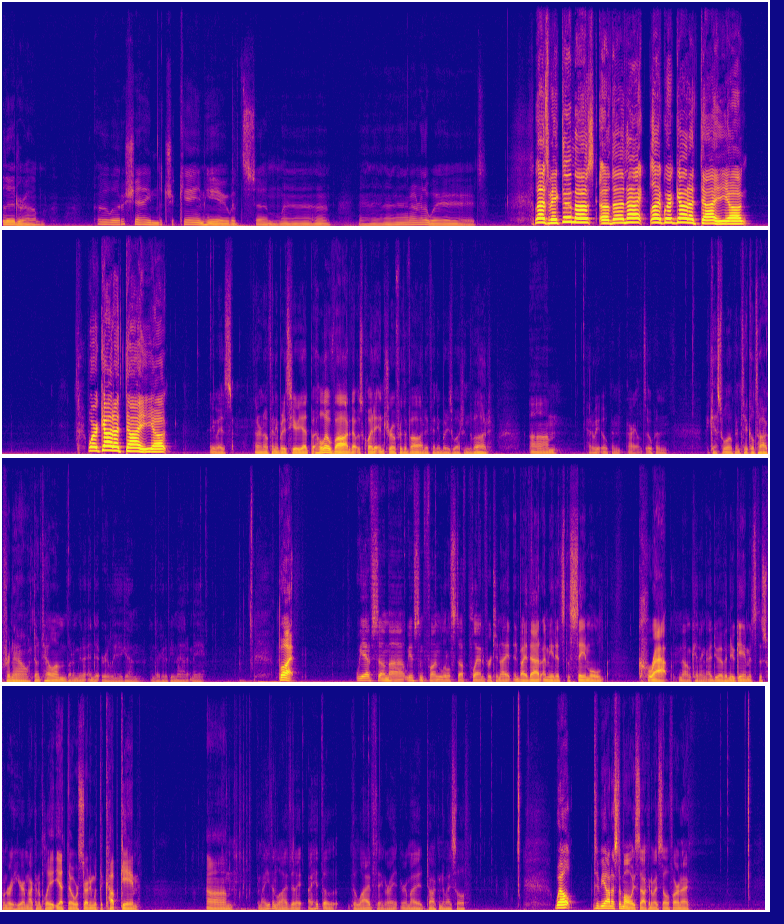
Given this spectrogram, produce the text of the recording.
the drum. Oh, what a shame that you came here with someone. I don't know the words. Let's make the most of the night like we're gonna die young. We're gonna die young. Anyways, I don't know if anybody's here yet, but hello VOD. That was quite an intro for the VOD. If anybody's watching the VOD, um, how do we open? All right, let's open. Guess we'll open Tickle Talk for now. Don't tell them, but I'm gonna end it early again, and they're gonna be mad at me. But we have some uh, we have some fun little stuff planned for tonight, and by that I mean it's the same old crap. No, I'm kidding. I do have a new game. It's this one right here. I'm not gonna play it yet though. We're starting with the cup game. Um, am I even live? Did I I hit the the live thing right, or am I talking to myself? Well, to be honest, I'm always talking to myself, aren't I?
